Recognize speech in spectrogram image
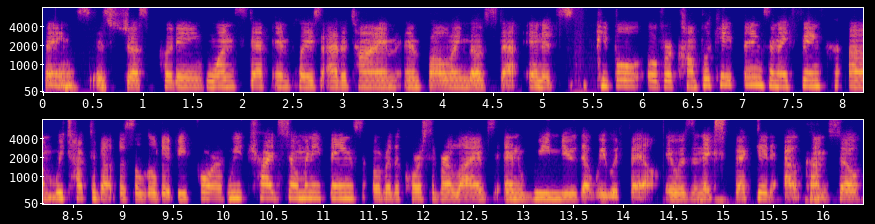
things. It's just putting one step in place at a time and following those steps. And it's people overcomplicate things. And I think um, we talked about this a little bit before. We tried so many things over the course of our lives and we knew that we would fail. It was an expected outcome. So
